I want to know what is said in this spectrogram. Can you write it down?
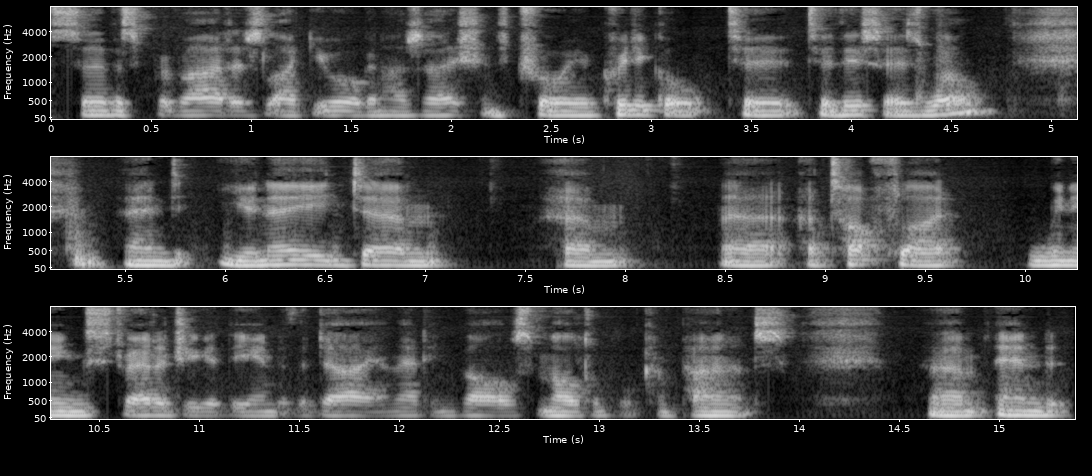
Service providers like your organisations, Troy, are critical to, to this as well. And you need um, um, uh, a top flight winning strategy at the end of the day, and that involves multiple components. Um, and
